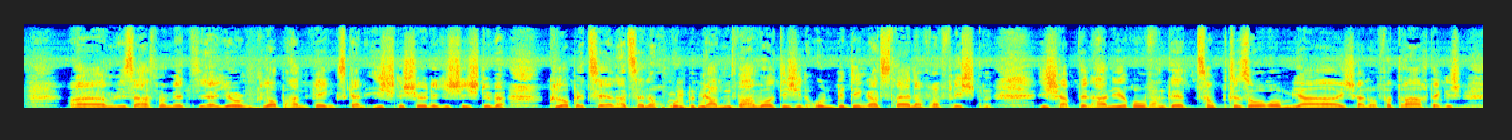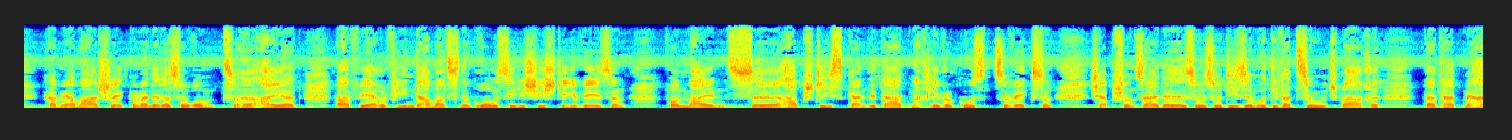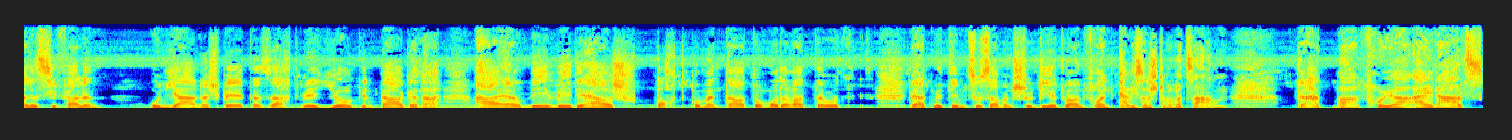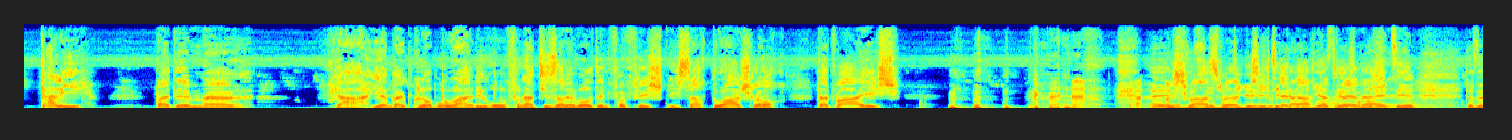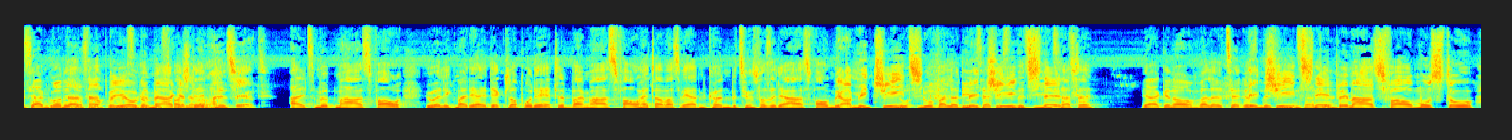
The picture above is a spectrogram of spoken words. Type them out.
ähm, wie sagt man, mit ja, Jürgen Klopp anfängst, kann ich eine schöne Geschichte über Klopp erzählen. Als er noch unbekannt war, wollte ich ihn unbedingt als Trainer verpflichten. Ich habe den angerufen, ja. der zuckte so rum, ja, ich habe noch Vertrag, denke ich, kann mir am Arsch lecken, wenn er das so rumeiert. War, wäre für ihn damals eine große Geschichte gewesen, von Mainz äh, Abstiegskandidat nach Leverkusen zu wechseln. Ich habe schon seine, so, so diese Motivationssprache, das hat mir alles gefallen. Und Jahre später sagt mir Jürgen Bergener, ARD, WDR, Sportkommentator, Moderator, der hat mit dem zusammen studiert, war ein Freund. Galli, soll ich dir mal was sagen? Da hat mal früher einer als Galli bei dem, äh, ja, hier bei Kloppo angerufen, hat gesagt, er wollte ihn verpflichten. Ich sag, du Arschloch, das war ich. hey, das ist so die Geschichte, Kalli, die hast du ja schon mal erzählt. Das ist ja im Grunde das, das noch größere Missverständnis als mit dem HSV. Überleg mal, der, der Kloppo, der hätte beim HSV hätte was werden können, beziehungsweise der HSV mit, ja, mit Jeans, nur, nur weil er die zerrissene Jeans, Jeans hatte. Ja, genau, weil er zerrissene mit Jeans, Jeans hatte. Nicht. Beim HSV musst du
